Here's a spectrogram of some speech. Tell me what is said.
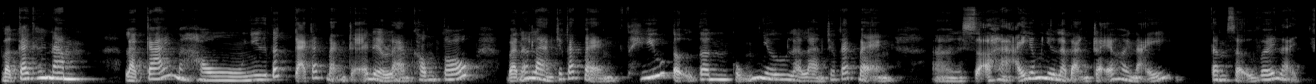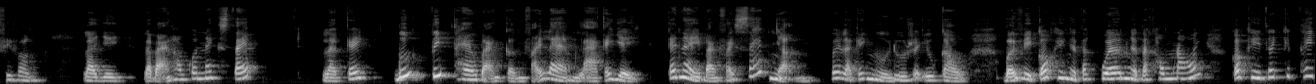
Và cái thứ năm là cái mà hầu như tất cả các bạn trẻ đều làm không tốt và nó làm cho các bạn thiếu tự tin cũng như là làm cho các bạn uh, sợ hãi giống như là bạn trẻ hồi nãy tâm sự với lại phi vân là gì? Là bạn không có next step là cái bước tiếp theo bạn cần phải làm là cái gì? Cái này bạn phải xác nhận với là cái người đưa ra yêu cầu. Bởi vì có khi người ta quên, người ta không nói. Có khi thấy thấy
